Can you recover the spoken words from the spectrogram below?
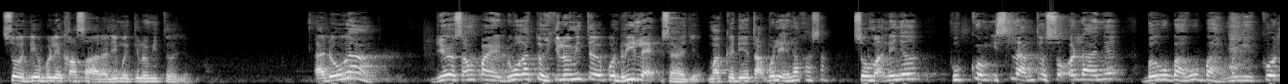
So dia boleh kasar dah 5 km je ada orang dia sampai 200 km pun relax saja. Maka dia tak boleh lah kasar. So maknanya hukum Islam tu seolahnya berubah-ubah mengikut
